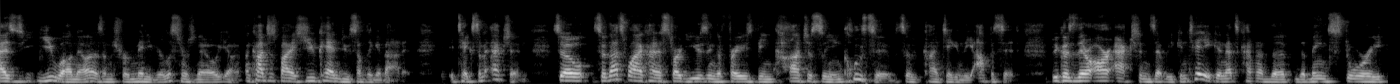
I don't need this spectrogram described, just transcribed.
as you well know as i'm sure many of your listeners know you know unconscious bias you can do something about it. It takes some action. So so that's why i kind of started using the phrase being consciously inclusive so kind of taking the opposite because there are actions that we can take and that's kind of the the main story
